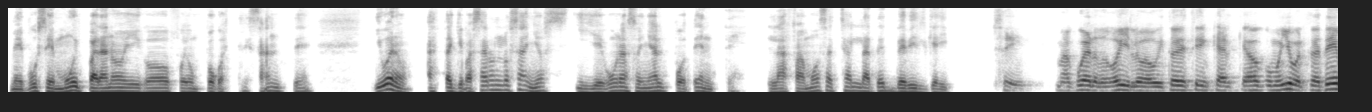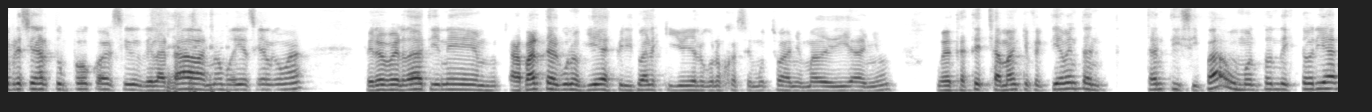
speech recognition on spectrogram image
Me puse muy paranoico, fue un poco estresante. Y bueno, hasta que pasaron los años y llegó una señal potente, la famosa charla TED de Bill Gates. Sí, me acuerdo. Oye, los auditores tienen que haber quedado como yo, porque traté de presionarte un poco a ver si delatabas, ¿no? Podía decir algo más. Pero es verdad, tiene, aparte de algunos guías espirituales que yo ya lo conozco hace muchos años, más de 10 años, bueno, está este chamán que efectivamente ha anticipado un montón de historias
